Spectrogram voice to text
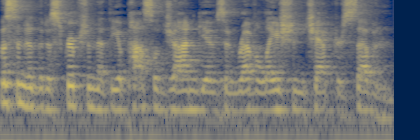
Listen to the description that the Apostle John gives in Revelation chapter 7.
